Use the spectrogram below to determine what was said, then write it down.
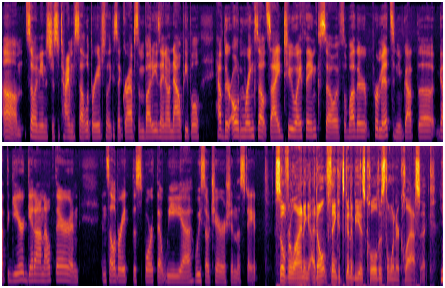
Um, so I mean, it's just a time to celebrate. So like I said, grab some buddies. I know now people have their own rinks outside too. I think so. If the weather permits and you've got the got the gear, get on out there and and celebrate the sport that we uh, we so cherish in the state. Silver lining, I don't think it's going to be as cold as the Winter Classic.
